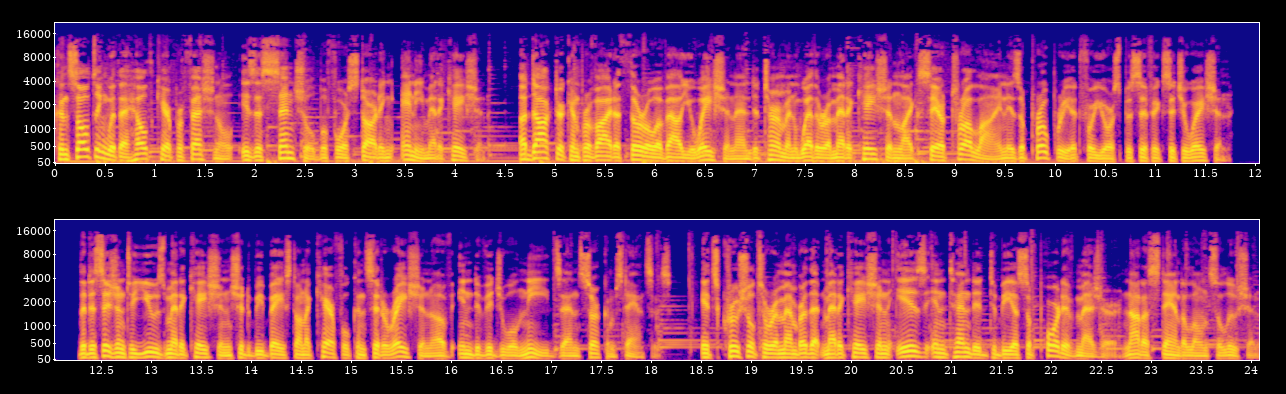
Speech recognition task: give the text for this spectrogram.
Consulting with a healthcare professional is essential before starting any medication. A doctor can provide a thorough evaluation and determine whether a medication like sertraline is appropriate for your specific situation. The decision to use medication should be based on a careful consideration of individual needs and circumstances. It's crucial to remember that medication is intended to be a supportive measure, not a standalone solution.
